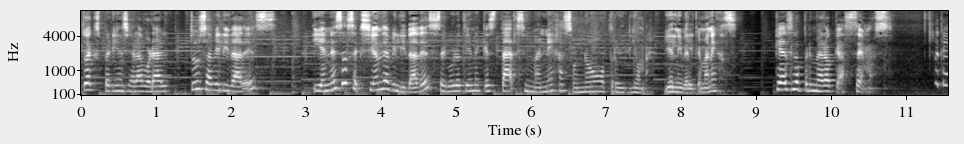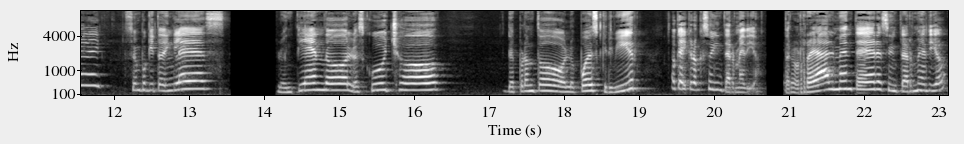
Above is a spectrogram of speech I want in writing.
tu experiencia laboral, tus habilidades y en esa sección de habilidades seguro tiene que estar si manejas o no otro idioma y el nivel que manejas. ¿Qué es lo primero que hacemos? Ok, sé un poquito de inglés, lo entiendo, lo escucho, de pronto lo puedo escribir. Ok, creo que soy intermedio. Pero ¿realmente eres intermedio?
